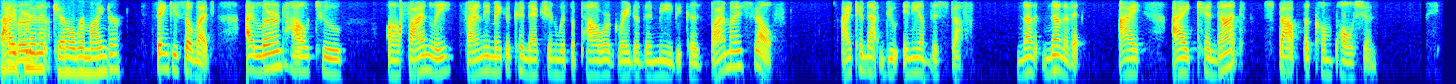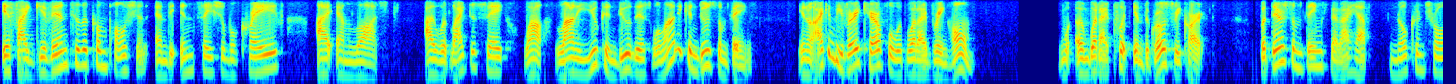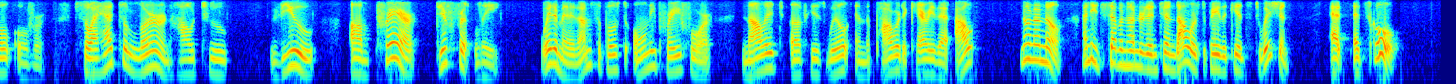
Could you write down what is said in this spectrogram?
Five minute how, general reminder. Thank you so much. I learned how to uh, finally, finally make a connection with the power greater than me because by myself, I cannot do any of this stuff. None, none of it. I, I cannot stop the compulsion. If I give in to the compulsion and the insatiable crave, I am lost. I would like to say, wow, Loni, you can do this. Well, Loni can do some things. You know, I can be very careful with what I bring home and what I put in the grocery cart. But there are some things that I have no control over. So I had to learn how to view um, prayer differently. Wait a minute, I'm supposed to only pray for knowledge of His will and the power to carry that out? No, no, no. I need $710 to pay the kids' tuition at, at school.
